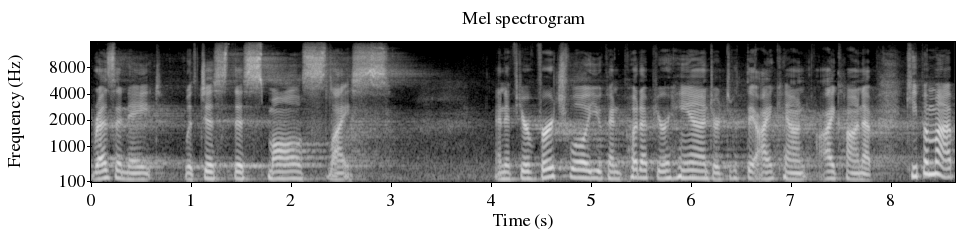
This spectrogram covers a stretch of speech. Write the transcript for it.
resonate with just this small slice? And if you're virtual, you can put up your hand or put the icon, icon up. Keep them up,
